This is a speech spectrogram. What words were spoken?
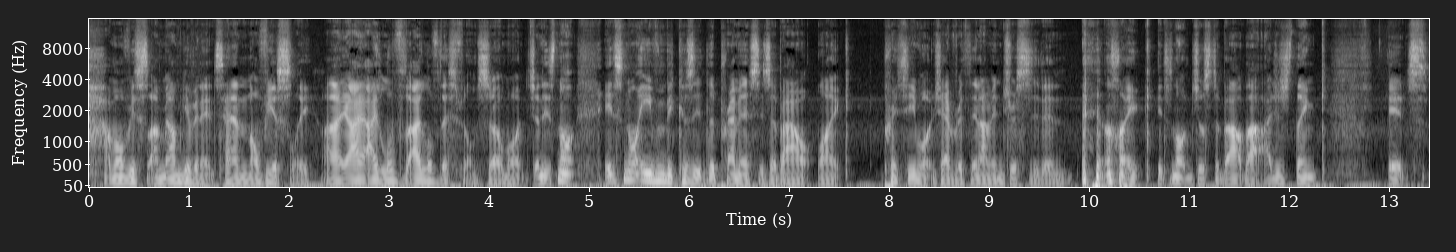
I'm obviously I'm, I'm giving it ten. Obviously, I, I I love I love this film so much, and it's not it's not even because it, the premise is about like pretty much everything I'm interested in. like, it's not just about that. I just think it's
